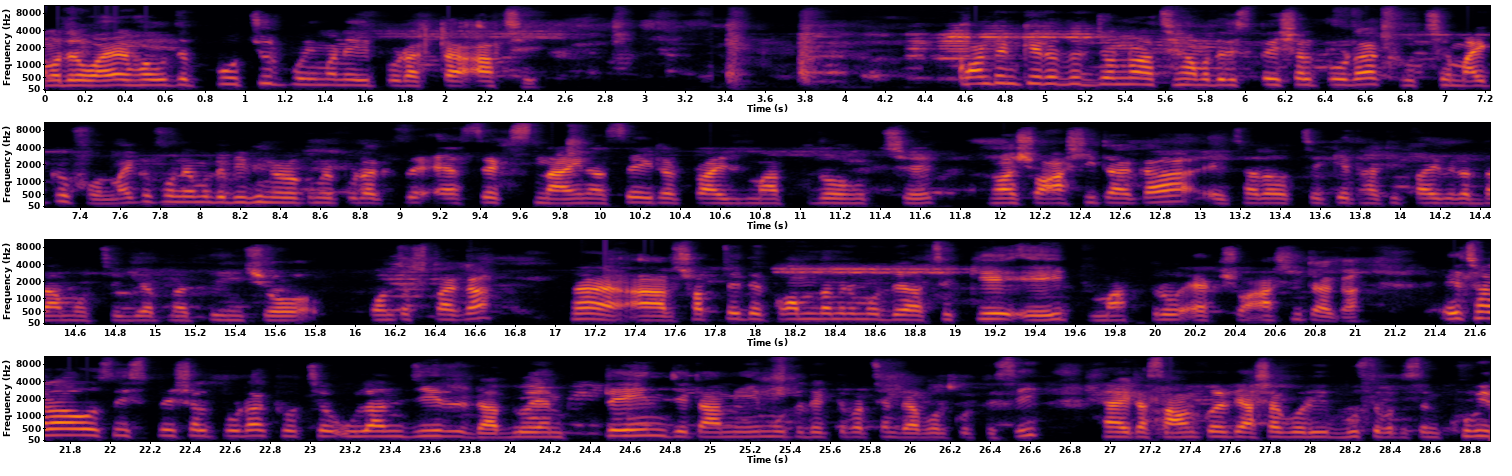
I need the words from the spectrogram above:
আমাদের ওয়ার হাউসে প্রচুর পরিমাণে এই প্রোডাক্টটা আছে। কন্টেন্ট ক্রিয়েটরদের জন্য আছে আমাদের স্পেশাল প্রোডাক্ট হচ্ছে মাইক্রোফোন মাইক্রোফোনের মধ্যে বিভিন্ন রকমের প্রোডাক্ট আছে এস এক্স নাইন আছে এটার প্রাইস মাত্র হচ্ছে নয়শো আশি টাকা। এছাড়া হচ্ছে কে থার্টি ফাইভ এটার দাম হচ্ছে গিয়ে আপনার তিনশো পঞ্চাশ টাকা। হ্যাঁ আর সবচাইতে কম দামের মধ্যে আছে কে এইট মাত্র একশো আশি টাকা। এছাড়াও স্পেশাল প্রোডাক্ট হচ্ছে উলানজির ডাব্লিউ এম টেন যেটা আমি এই মুহূর্তে দেখতে পাচ্ছেন ব্যবহার করতেছি। হ্যাঁ এটা সাউন্ড কোয়ালিটি আশা করি বুঝতে পারতেছেন খুবই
